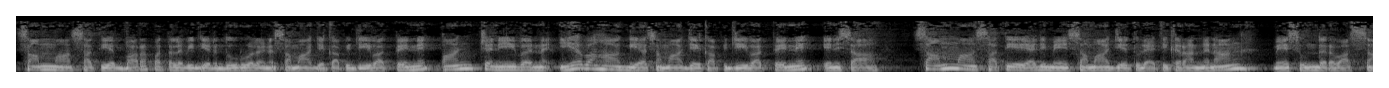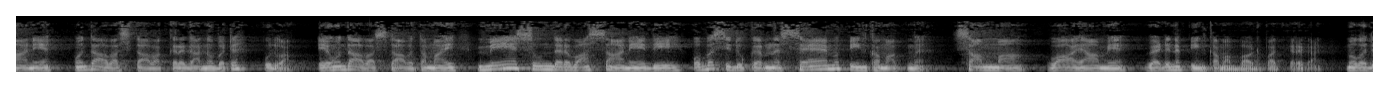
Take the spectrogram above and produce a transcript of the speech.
සම්මා සතිය බරපතල විදියට දුරුවල වෙන සමාජයක අපි ජීවත් වෙන්නේ පංච නීවරණ ඉහවහා ගිය සමාජයක අපි ජීවත් වෙන්නේ එනිසා සම්මා සතිය යැඩි මේ සමාජය තුළ ඇති කරන්න නං මේ සුන්දර වස්සානය හොඳ අවස්ථාවක් කරගන්න ඔබට පුළුවන්. ඒ හොඳ අවස්ථාව තමයි මේ සුන්දර වස්සානයේදී ඔබ සිදු කරන සෑම පින්කමක්ම සම්මා වායාමය වැඩෙන පින්කමක් බවට පත් කරගන්න. මොකද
